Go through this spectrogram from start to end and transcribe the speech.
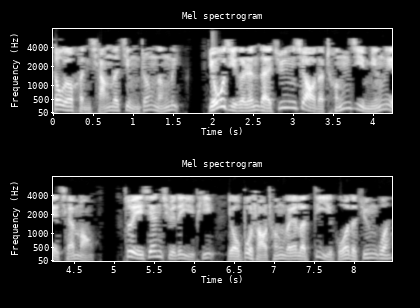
都有很强的竞争能力。有几个人在军校的成绩名列前茅，最先去的一批有不少成为了帝国的军官。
